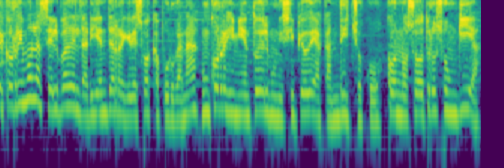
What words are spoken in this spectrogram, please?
Recorrimos la selva del Darién de regreso a Capurganá, un corregimiento del municipio de Acandíchoco. Con nosotros un guía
